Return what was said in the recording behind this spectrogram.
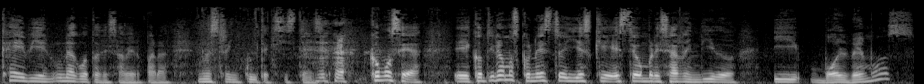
cae bien una gota de saber para nuestra inculta existencia. Como sea, eh, continuamos con esto y es que este hombre se ha rendido y volvemos,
